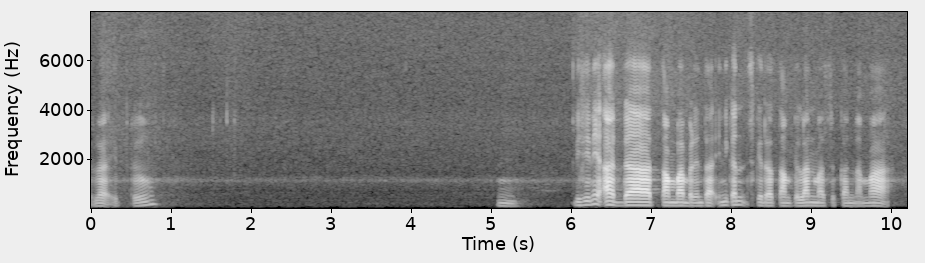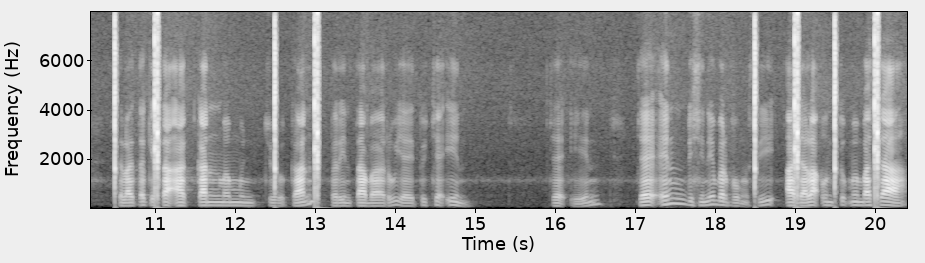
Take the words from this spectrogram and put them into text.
setelah itu hmm, di sini ada tambahan perintah. Ini kan sekedar tampilan masukkan nama. Setelah itu kita akan memunculkan perintah baru yaitu check-in. Check-in. Check-in di sini berfungsi adalah untuk membaca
